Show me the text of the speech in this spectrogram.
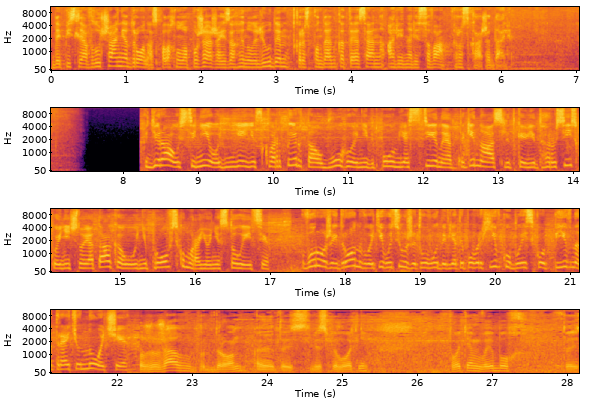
де після влучання дрона спалахнула пожежа і загинули люди. Кореспондентка ТСН Аліна Лісова розкаже далі. Діра у стіні однієї з квартир та обвуглені від полум'я стіни. Такі наслідки від російської нічної атаки у Дніпровському районі столиці. Ворожий дрон влетів у цю житлову дев'ятиповерхівку близько пів на третю ночі. Жужжав дрон, тобто безпілотник. Потім вибух. Тобто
